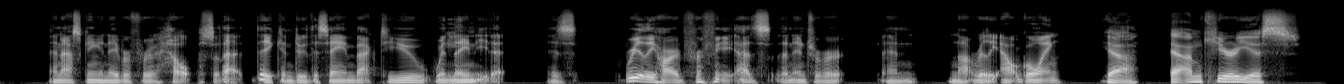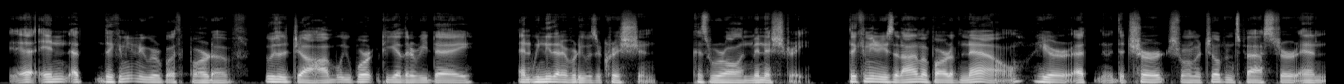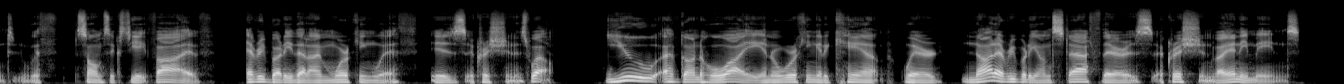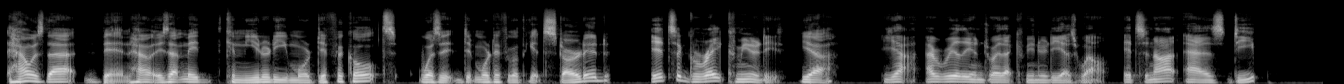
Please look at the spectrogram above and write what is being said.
and asking a neighbor for help so that they can do the same back to you when they need it is really hard for me as an introvert and not really outgoing. Yeah. Yeah, I'm curious. In the community we were both part of, it was a job. We worked together every day, and we knew that everybody was a Christian because we were all in ministry. The communities that I'm a part of now, here at the church, where I'm a children's pastor, and with Psalm 68:5, everybody that I'm working with is a Christian as well. You have gone to Hawaii and are working at a camp where not everybody on staff there is a Christian by any means how has that been? How has that made community more difficult? Was it more difficult to get started? It's a great community. Yeah. Yeah, I really enjoy that community as well. It's not as deep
